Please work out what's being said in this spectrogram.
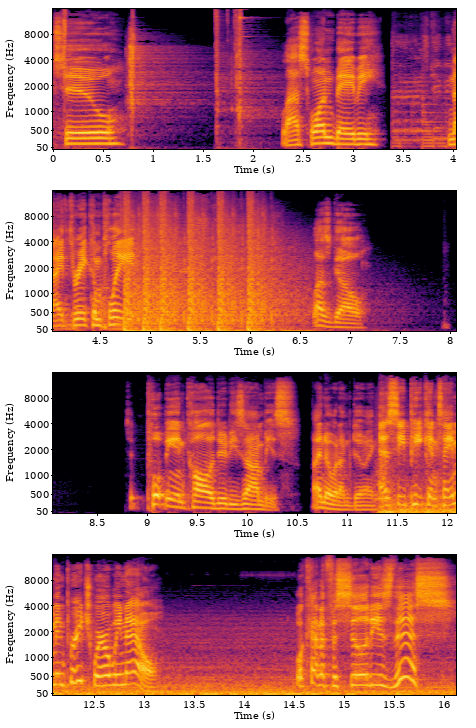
two, last one, baby. Night three complete. Let's go. Put me in Call of Duty Zombies. I know what I'm doing. SCP Containment Breach? Where are we now? What kind of facility is this?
